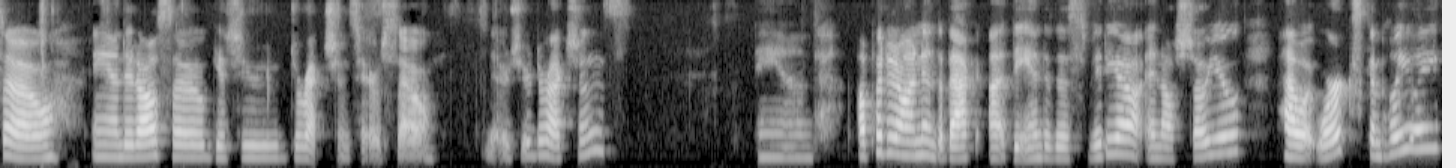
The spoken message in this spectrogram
So, and it also gives you directions here. So there's your directions. And I'll put it on in the back at the end of this video and I'll show you how it works completely.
